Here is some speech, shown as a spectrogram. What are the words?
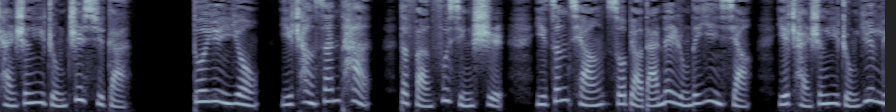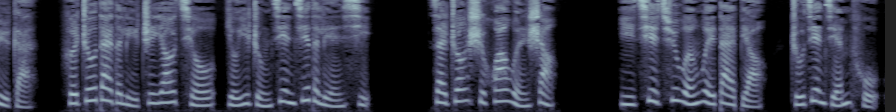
产生一种秩序感。多运用一唱三叹。的反复形式，以增强所表达内容的印象，也产生一种韵律感，和周代的礼制要求有一种间接的联系。在装饰花纹上，以窃曲纹为代表，逐渐简朴。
